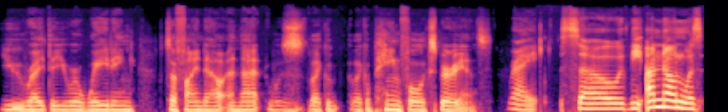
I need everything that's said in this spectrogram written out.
You write that you were waiting to find out, and that was like a like a painful experience. Right. So the unknown was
